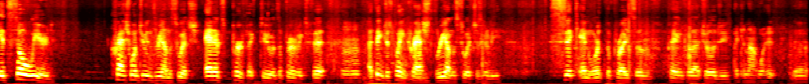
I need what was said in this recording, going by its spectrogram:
It's so weird. Crash one, two, and three on the Switch, and it's perfect too. It's a perfect fit. Mhm. I think just playing Crash three on the Switch is gonna be sick and worth the price of paying for that trilogy. I cannot wait. Yeah,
